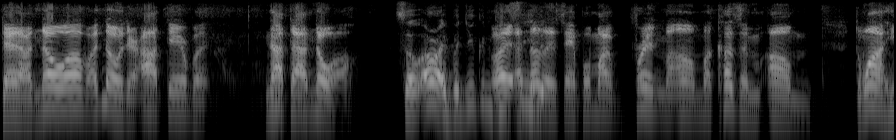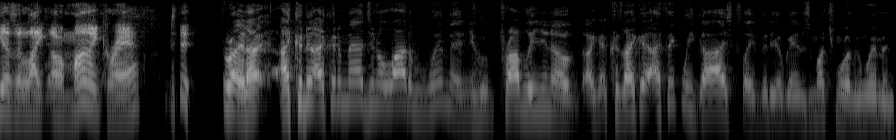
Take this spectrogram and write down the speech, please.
that I know of. I know they're out there, but not that I know of. So all right, but you can. Right, another example, my friend, my um, my cousin, um, Dwan, he doesn't like uh, Minecraft. right, I, I could I could imagine a lot of women who probably you know because I, I, I think we guys play video games much more than women,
